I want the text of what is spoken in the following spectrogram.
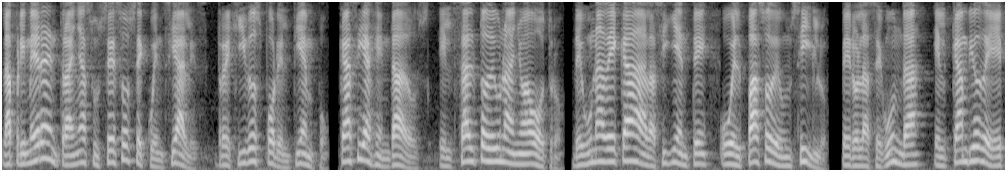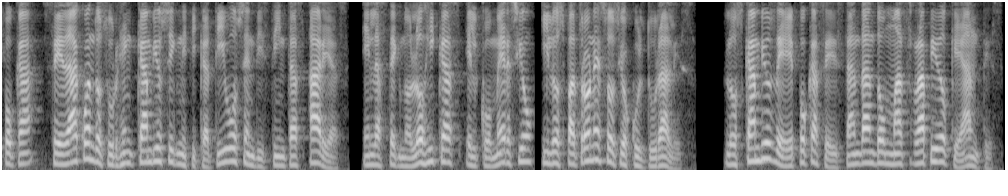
La primera entraña sucesos secuenciales, regidos por el tiempo, casi agendados, el salto de un año a otro, de una década a la siguiente o el paso de un siglo. Pero la segunda, el cambio de época, se da cuando surgen cambios significativos en distintas áreas, en las tecnológicas, el comercio y los patrones socioculturales. Los cambios de época se están dando más rápido que antes,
